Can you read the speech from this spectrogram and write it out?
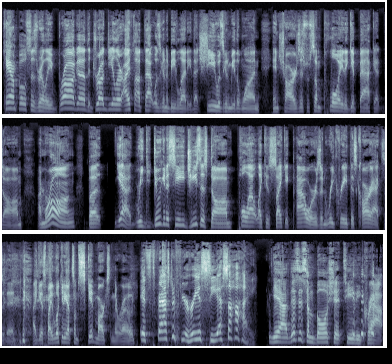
Campos is really Braga, the drug dealer. I thought that was going to be Letty, that she was going to be the one in charge. This was some ploy to get back at Dom. I'm wrong, but yeah, we do we get to see Jesus Dom pull out like his psychic powers and recreate this car accident. I guess by looking at some skid marks in the road. It's Fast and Furious CSI. Yeah, this is some bullshit TV crap.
